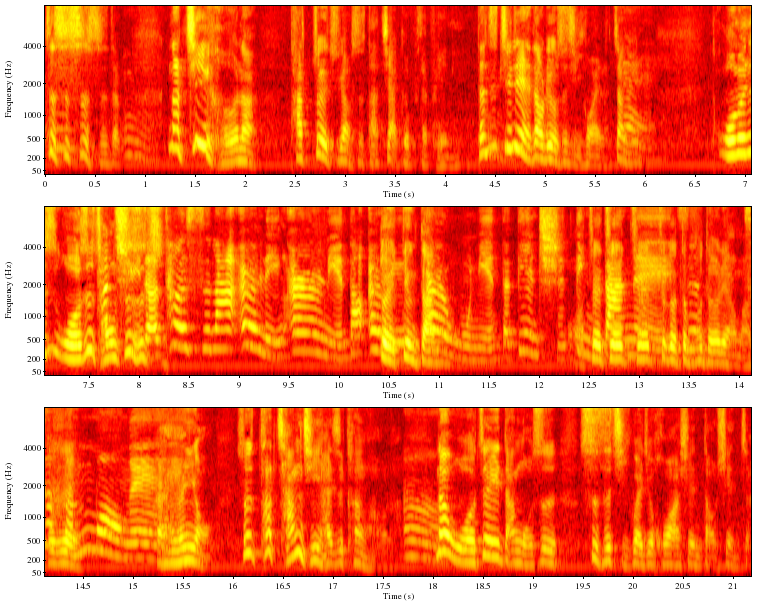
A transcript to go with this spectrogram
这是事实的。嗯，那聚合呢？它最主要是它价格比较便宜，但是今天也到六十几块了，这样。我们是我是从四十的特斯拉二零二二年到二零二五年的电池订单这这这这个都不得了嘛，对不对？很猛哎，很勇，所以它长期还是看好了。嗯，那我这一档我是四十几块就花现到现在。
